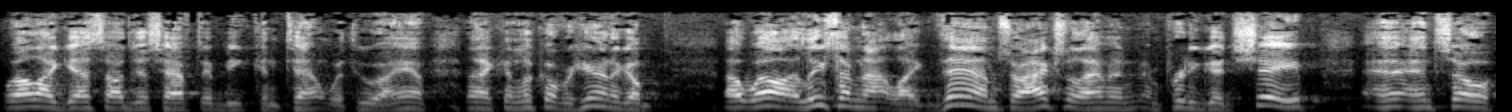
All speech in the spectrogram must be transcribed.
Well, I guess I'll just have to be content with who I am. And I can look over here and I go, uh, well, at least I'm not like them, so actually I'm in, in pretty good shape. And, and so,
